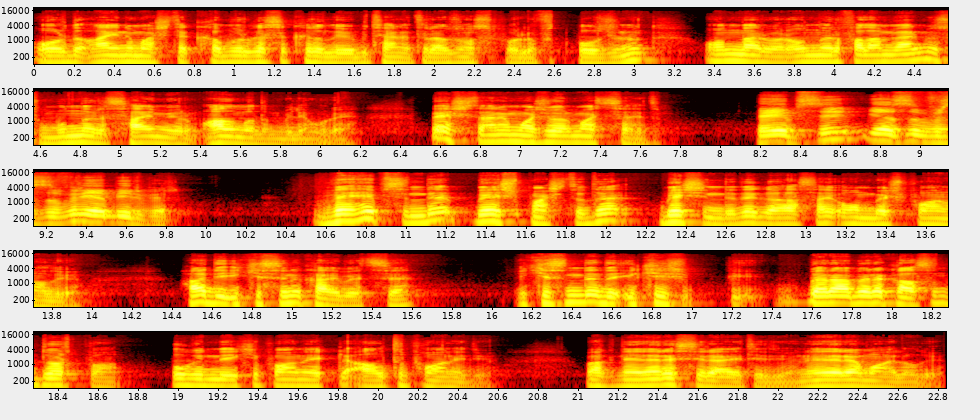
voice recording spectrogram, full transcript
Orada aynı maçta kaburgası kırılıyor bir tane Trabzonsporlu futbolcunun. Onlar var. Onları falan vermiyorsun. Bunları saymıyorum. Almadım bile buraya. 5 tane majör maç saydım. Ve hepsi ya 0-0 ya 1-1. Ve hepsinde 5 maçta da 5'inde de Galatasaray 15 puan alıyor. Hadi ikisini kaybetse, ikisinde de iki berabere kalsın 4 puan. Bugün de 2 puan ekle 6 puan ediyor. Bak nelere sirayet ediyor, nelere mal oluyor.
